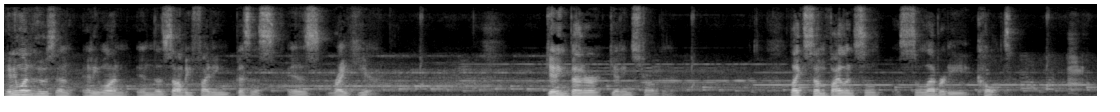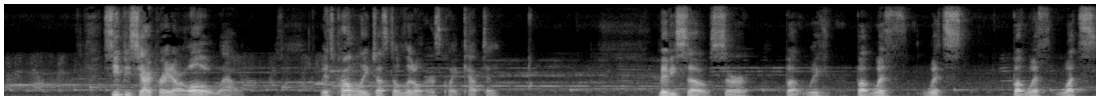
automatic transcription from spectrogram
Anyone who's an, anyone in the zombie fighting business is right here. Getting better, getting stronger. Like some violent ce- celebrity cult. ZPCI Radar. Oh, wow. It's probably just a little earthquake, Captain. Maybe so, sir. But we, but with with, but with what's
